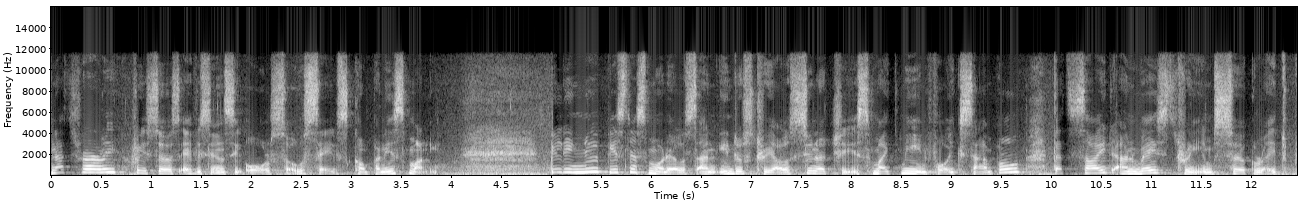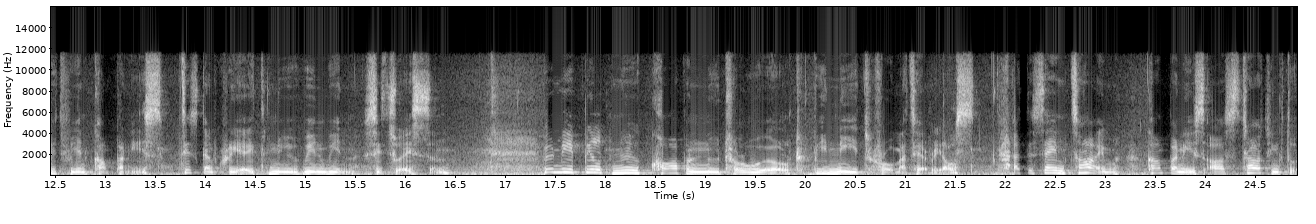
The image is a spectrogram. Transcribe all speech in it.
Naturally, resource efficiency also saves companies money. Building new business models and industrial synergies might mean, for example, that side and waste streams circulate between companies. This can create new win-win situation. When we build new carbon neutral world, we need raw materials. At the same time, companies are starting to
